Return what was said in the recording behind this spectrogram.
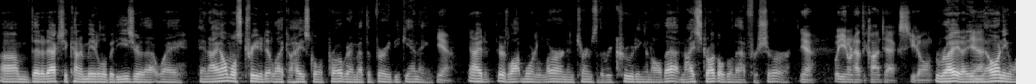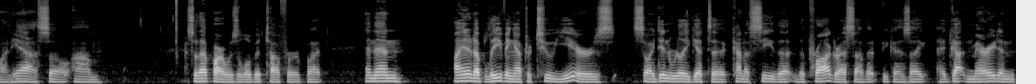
Um, that it actually kind of made it a little bit easier that way. And I almost treated it like a high school program at the very beginning. Yeah. And I there's a lot more to learn in terms of the recruiting and all that. And I struggled with that for sure. Yeah. Well, you don't have the contacts. You don't. Right. I didn't know anyone. Yeah. So, um, so that part was a little bit tougher. But, and then I ended up leaving after two years. So I didn't really get to kind of see the, the progress of it because I had gotten married and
